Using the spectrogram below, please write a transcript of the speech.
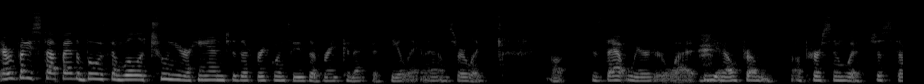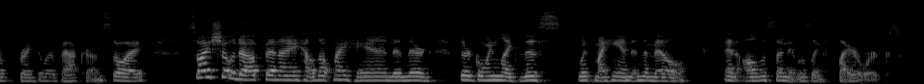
everybody stop by the booth and we'll attune your hand to the frequencies of reconnective healing. And I'm sort of like, oh, is that weird or what? You know, from a person with just a regular background. So I, so I showed up and I held up my hand and they're they're going like this with my hand in the middle, and all of a sudden it was like fireworks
